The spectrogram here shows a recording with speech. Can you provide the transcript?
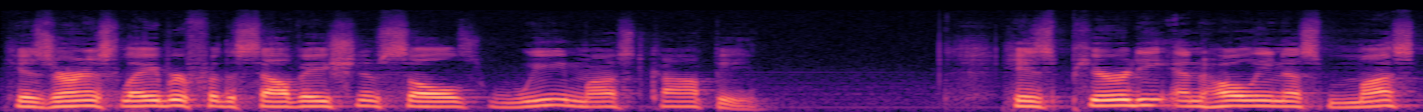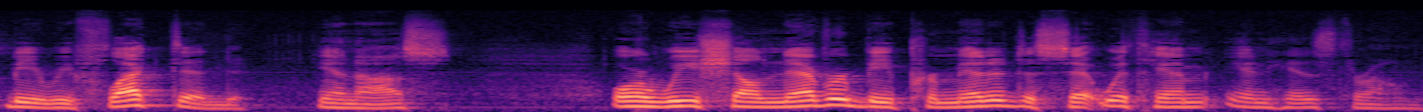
His earnest labor for the salvation of souls we must copy. His purity and holiness must be reflected in us or we shall never be permitted to sit with him in his throne.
